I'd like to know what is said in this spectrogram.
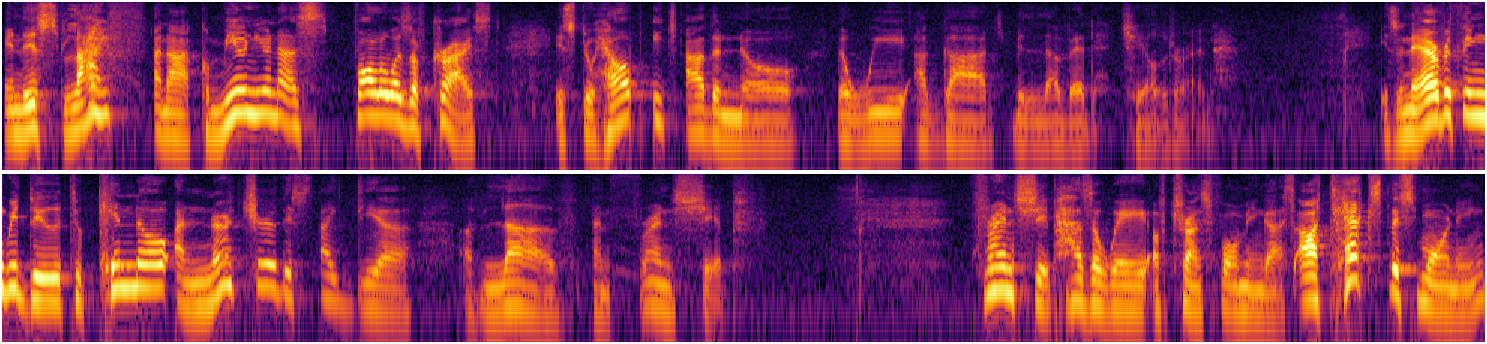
in this life and our communion as followers of Christ is to help each other know that we are God's beloved children. It's in everything we do to kindle and nurture this idea of love and friendship. Friendship has a way of transforming us. Our text this morning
